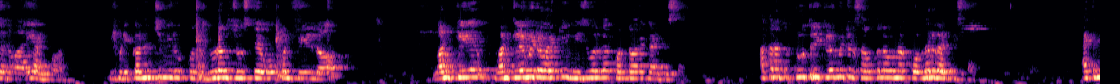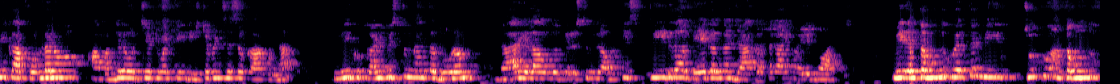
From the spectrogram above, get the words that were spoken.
చదవాలి అనుకోవాలి. ఇప్పుడు ఇక్కడ నుంచి మీరు కొంత దూరం చూస్తే ఓపెన్ ఫీల్డ్లో వన్ కిలో వన్ కిలోమీటర్ వరకు విజువల్గా కొంతవరకు కనిపిస్తాయి. ఆ తర్వాత టూ త్రీ కిలోమీటర్స్ అవతల ఉన్న కొండలు కనిపిస్తాయి. అయితే మీకు ఆ కొండను ఆ మధ్యలో వచ్చేటువంటి డిస్టర్బెన్సెస్ కాకుండా మీకు కనిపిస్తున్నంత దూరం దారి ఎలా ఉందో తెలుస్తుంది కాబట్టి స్పీడ్గా వేగంగా జాగ్రత్తగా వెళ్ళిపోవాలి. మీరు ఎంత ముందుకు వెళ్తే మీ చూపు అంత ముందు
